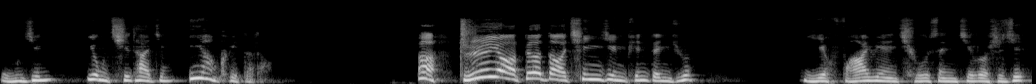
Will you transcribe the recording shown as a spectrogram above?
五经。用其他经一样可以得到，啊，只要得到清净平等觉，以法愿求生极乐世界，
